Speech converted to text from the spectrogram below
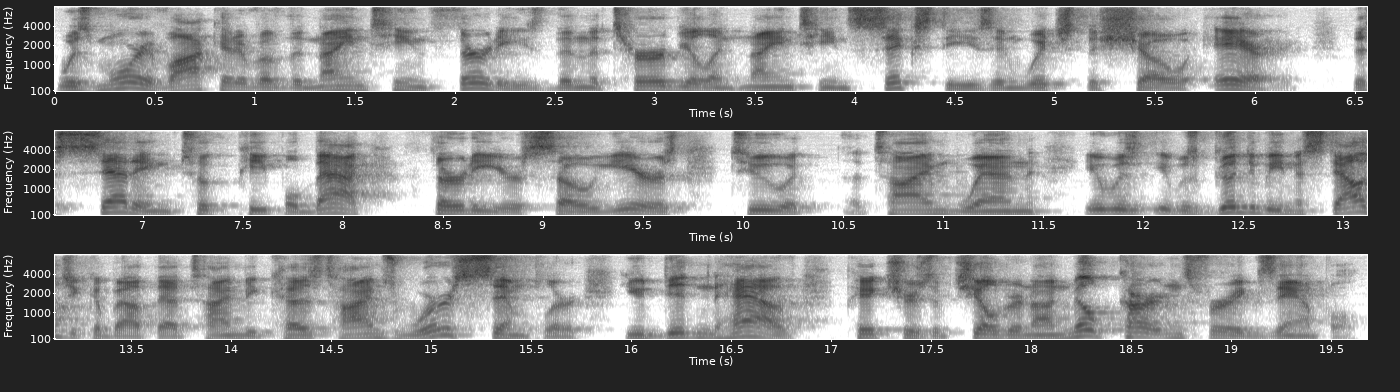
was more evocative of the 1930s than the turbulent 1960s in which the show aired. The setting took people back 30 or so years to a, a, time when it was it was good to be nostalgic about that time because times were simpler. You didn't have pictures of children on milk cartons, for example.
